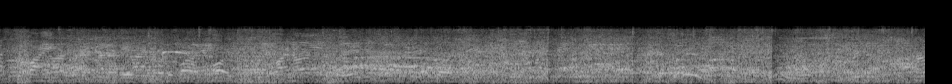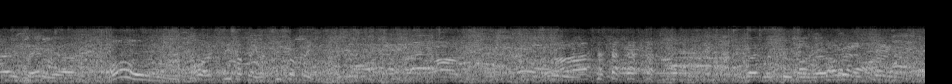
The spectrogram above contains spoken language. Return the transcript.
Art? Letting the good. It's turning.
